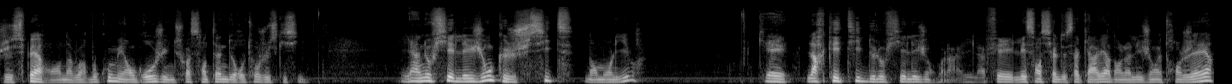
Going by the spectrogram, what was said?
j'espère en avoir beaucoup, mais en gros, j'ai une soixantaine de retours jusqu'ici. Il y a un officier de Légion que je cite dans mon livre, qui est l'archétype de l'officier de Légion. Voilà, il a fait l'essentiel de sa carrière dans la Légion étrangère.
